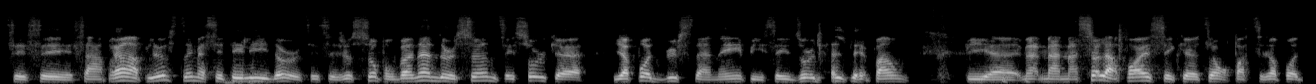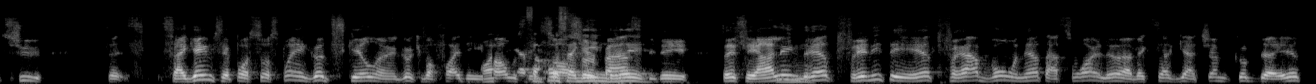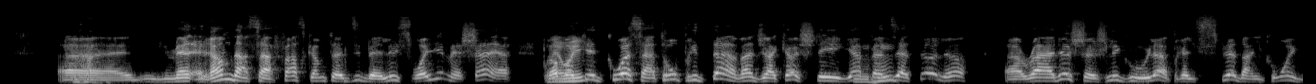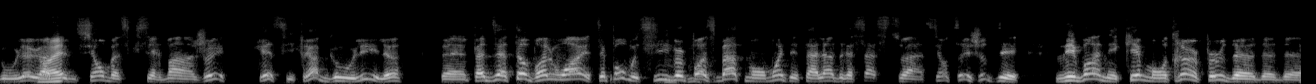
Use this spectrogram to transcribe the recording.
C'est, ça en prend en plus, mais c'est tes leaders. C'est juste ça. Pour Van Anderson, c'est sûr qu'il n'y a pas de but cette année, puis c'est dur de le défendre. Puis euh, ma, seule affaire, c'est que on ne partira pas dessus. Sa game, c'est pas ça. C'est pas un gars de skill, un gars qui va faire des passes, des passes, des, c'est en ligne mm-hmm. droite, freiner tes hits, frappe, bon net à soir là, avec Sergachev, une coupe de hits. Euh, mais rentre dans sa face, comme tu as dit, Belé, soyez méchant. Hein. Ben provoquer de quoi? Ça a trop pris de temps avant Jacka jeter les gants. Mm là, euh, Radish, je l'ai goulé après le sifflet dans le coin. Goulé a eu la punition parce qu'il s'est revengé. Chris, il frappe Gouli, là. Euh, Padzetta, va le voir. S'il ne veut mm-hmm. pas se battre, mais au moins, tu es allé adresser la situation. Tu sais, juste des. Venez en équipe, montrer un peu de. de, de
